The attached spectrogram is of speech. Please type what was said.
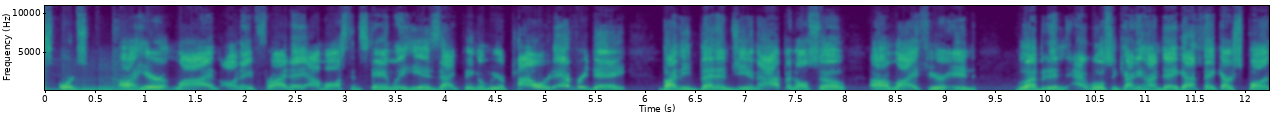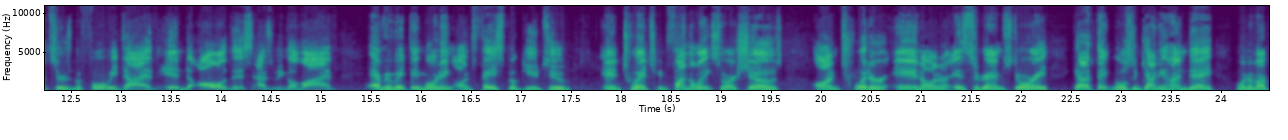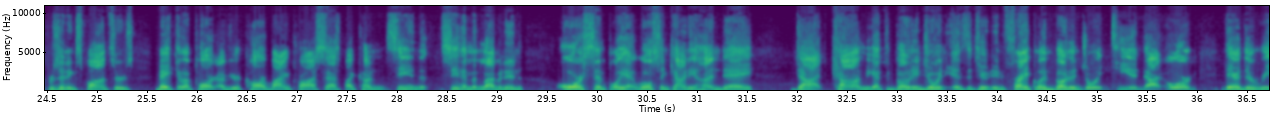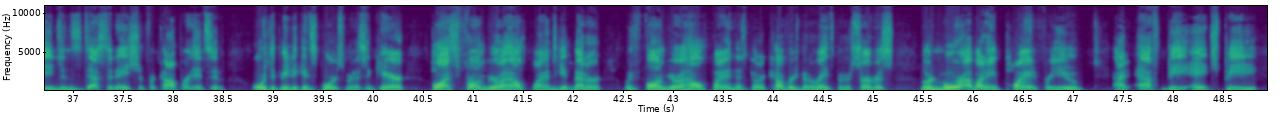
Sports uh, here live on a Friday. I'm Austin Stanley. He is Zach Bingham. We are powered every day by the BetMGM app and also uh, live here in Lebanon at Wilson County Hyundai. Got to thank our sponsors before we dive into all of this as we go live every weekday morning on Facebook, YouTube, and Twitch. You can find the links to our shows on Twitter and on our Instagram story. Got to thank Wilson County Hyundai, one of our presenting sponsors. Make them a part of your car buying process by coming see, see them in Lebanon or simply at wilsoncountyhyundai.com. You got the Bone and Joint Institute in Franklin, boneandjointtn.org. They're the region's destination for comprehensive orthopedic and sports medicine care. Plus, Farm Bureau health plans get better with Farm Bureau health plans. That's better coverage, better rates, better service. Learn more about a plan for you at fbhp.com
